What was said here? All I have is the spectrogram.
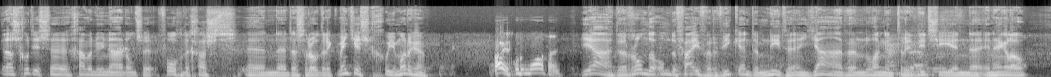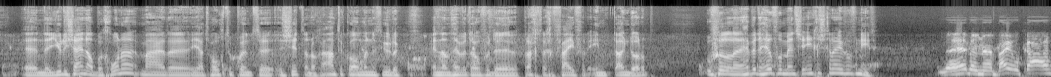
En als het goed is eh, gaan we nu naar onze volgende gast. En eh, dat is Roderick Mentjes. Goedemorgen. Hoi, goedemorgen. Ja, de ronde om de vijver. Wie kent hem niet? Hè? Een jarenlange traditie in, eh, in Hengelo. En jullie zijn al begonnen, maar ja, het hoogtepunt zit er nog aan te komen natuurlijk. En dan hebben we het over de prachtige vijver in Tuindorp. Hoeveel, hebben er heel veel mensen ingeschreven of niet? We hebben bij elkaar,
